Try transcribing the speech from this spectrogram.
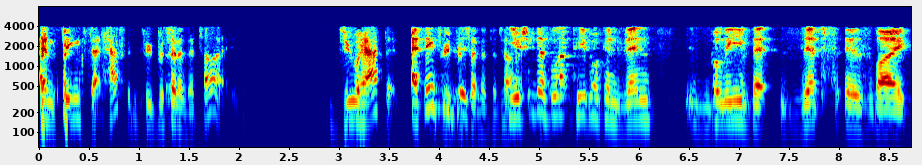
And things that happen three percent of the time do happen. I think three percent of the time. You should just let people convince, believe that ZiPS is like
